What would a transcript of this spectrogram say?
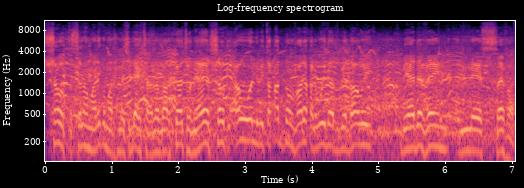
الشوط. السلام عليكم ورحمة الله تعالى وبركاته. نهاية الشوط الأول بتقدم فريق الوداد البيضاوي بهدفين للصفر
